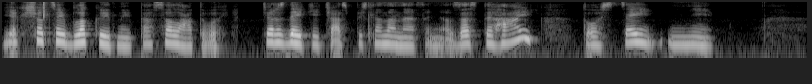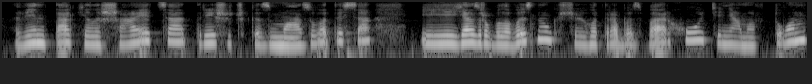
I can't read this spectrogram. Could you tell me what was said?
Якщо цей блакитний та салатовий через деякий час після нанесення застигають, то ось цей ні. Він так і лишається трішечки змазуватися. І я зробила висновок, що його треба зверху тінями в тон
